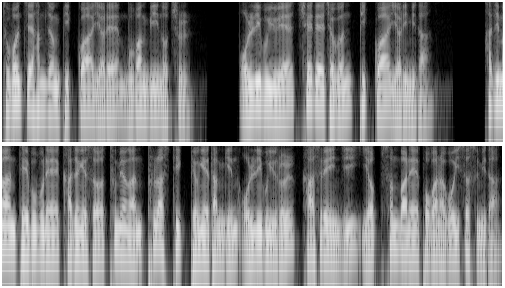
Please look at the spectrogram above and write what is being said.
두 번째 함정 빛과 열의 무방비 노출. 올리브유의 최대 적은 빛과 열입니다. 하지만 대부분의 가정에서 투명한 플라스틱 병에 담긴 올리브유를 가스레인지 옆 선반에 보관하고 있었습니다.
